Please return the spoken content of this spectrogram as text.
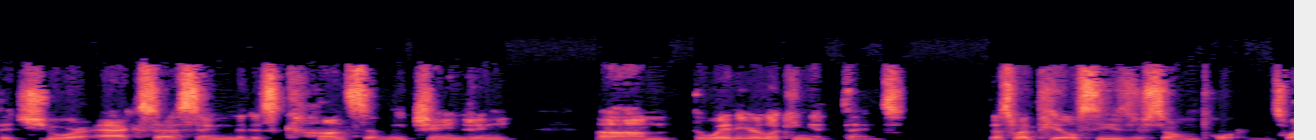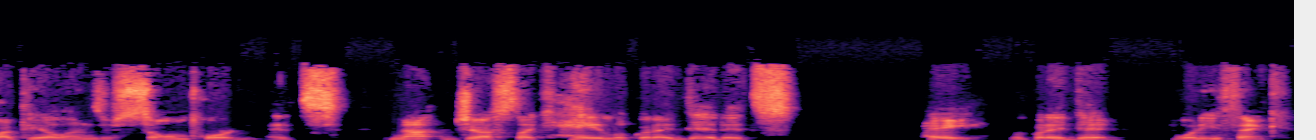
that you are accessing that is constantly changing um, the way that you're looking at things. That's why PLCs are so important. That's why PLNs are so important. It's not just like, hey, look what I did. It's, hey, look what I did. What do you think?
